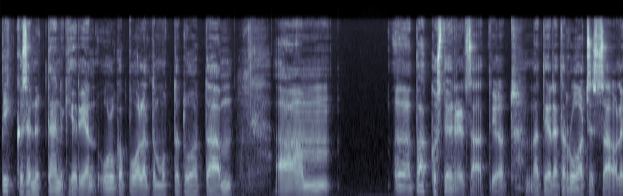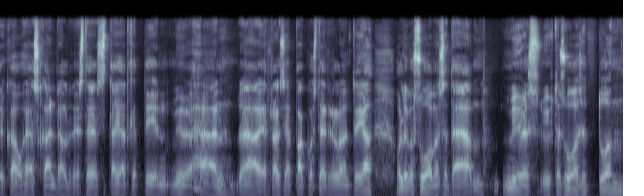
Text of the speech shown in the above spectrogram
Pikkasen nyt tämän kirjan ulkopuolelta, mutta tuota, ähm, pakkosterilisaatiot. Mä tiedän, että Ruotsissa oli kauhea skandaali, ja sitä jatkettiin myöhään, nämä erilaisia pakkosterilointeja. Oliko Suomessa tämä myös yhtä suosittua? Um,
